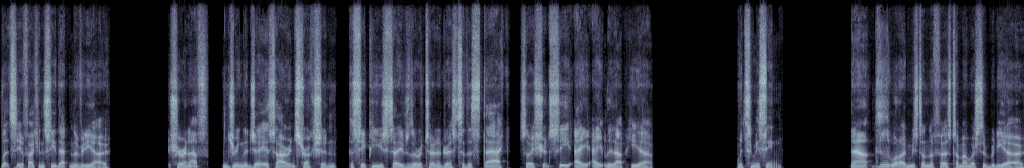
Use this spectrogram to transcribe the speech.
let's see if I can see that in the video. Sure enough, during the JSR instruction, the CPU saves the return address to the stack, so I should see A8 lit up here. It's missing. Now, this is what I missed on the first time I watched the video,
